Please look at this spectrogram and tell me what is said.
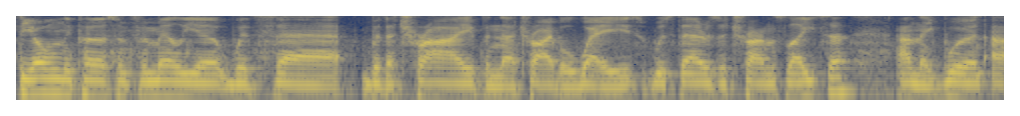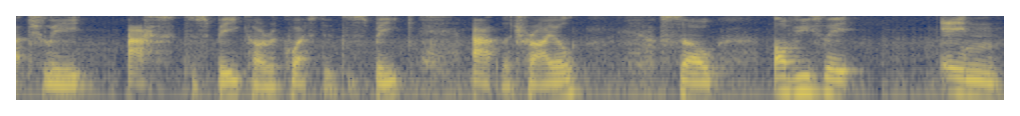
the only person familiar with their with a tribe and their tribal ways was there as a translator, and they weren't actually asked to speak or requested to speak at the trial. So obviously, in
